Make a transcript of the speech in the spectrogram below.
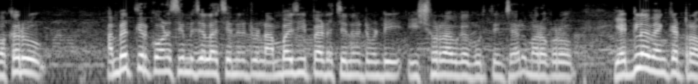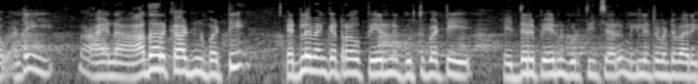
ఒకరు అంబేద్కర్ కోనసీమ జిల్లా చెందినటువంటి అంబాజీపేట చెందినటువంటి ఈశ్వరరావుగా గుర్తించారు. మరొకరు ఎడ్ల వెంకట్రావు. అంటే ఆయన ఆధార్ కార్డును బట్టి ఎడ్ల వెంకట్రావు పేరుని గుర్తుపెట్టి ఇద్దరి పేరుని గుర్తించారు. మిగిలినటువంటి వారి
